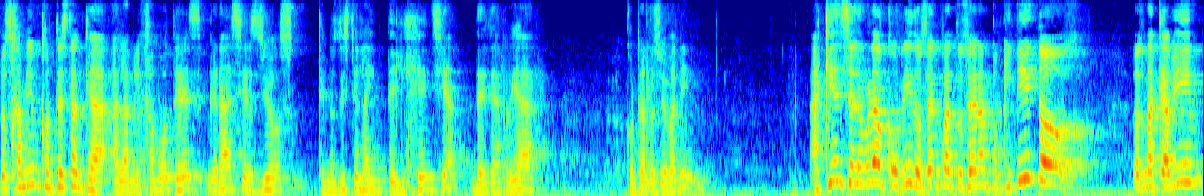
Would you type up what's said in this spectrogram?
Los Jamim contestan que a, a la Milhamot es gracias Dios que nos diste la inteligencia de guerrear contra los Yevanim. ¿A quién se le hubiera ocurrido? ¿Saben cuántos eran? Poquititos. Los Maccabim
